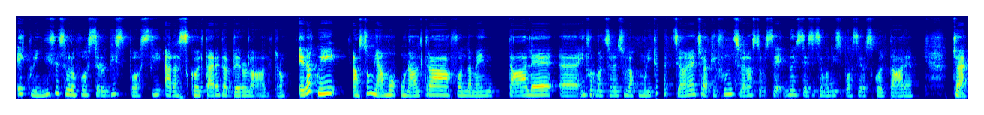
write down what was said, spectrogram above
e quindi se solo fossero disposti ad ascoltare davvero l'altro. E da qui assumiamo un'altra fondamentale eh, informazione sulla comunicazione, cioè che funziona solo se noi stessi siamo disposti ad ascoltare. Cioè,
